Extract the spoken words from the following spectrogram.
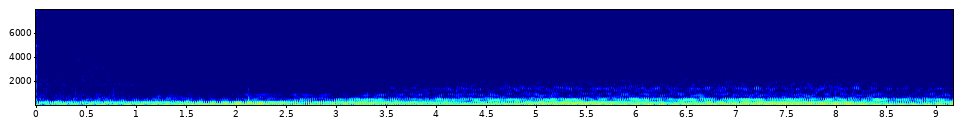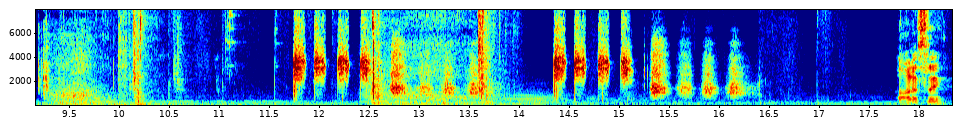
Honestly,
